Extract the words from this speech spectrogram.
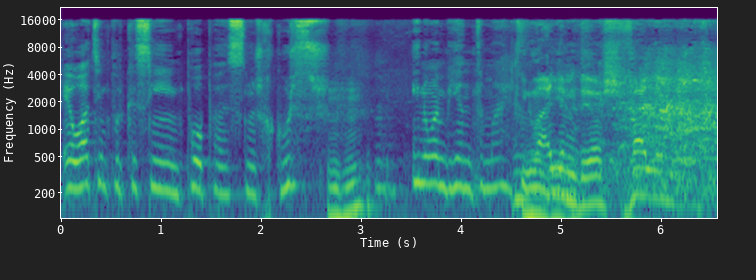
É ótimo porque assim poupa-se nos recursos Uhum. e no ambiente também. Valha-me. Deus, valha-me Deus.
